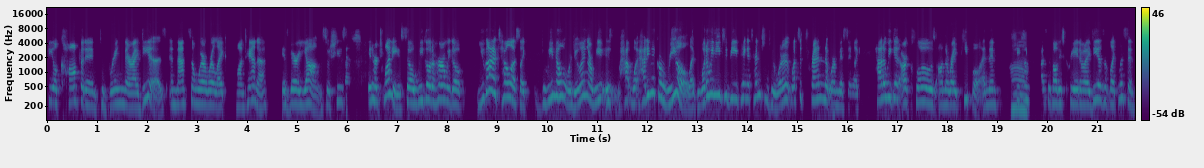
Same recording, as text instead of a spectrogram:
feel confident to bring their ideas, and that's somewhere where like Montana is very young, so she's yes. in her 20s. So we go to her and we go, you got to tell us like do we know what we're doing are we is how what how do you make a reel like what do we need to be paying attention to what are what's a trend that we're missing like how do we get our clothes on the right people? And then she uh. comes to us with all these creative ideas of like listen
